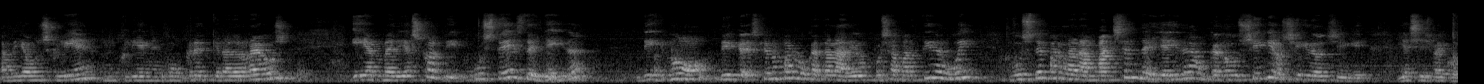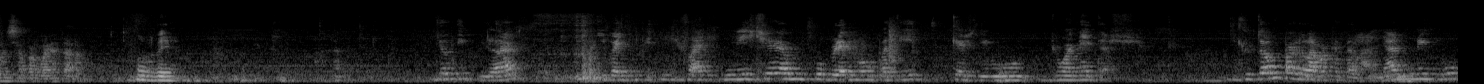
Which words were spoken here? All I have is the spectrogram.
havia uns clients, un client en concret que era de Reus, i em va dir, escolti, vostè és de Lleida? Dic, no, dic, és que no parlo català. Diu, doncs a partir d'avui vostè parlarà amb accent de Lleida, aunque no ho sigui o sigui d'on sigui. I així vaig començar a parlar català. Molt bé. Jo dic Pilar i vaig, i vaig néixer a un poblet molt petit que es diu Joanetes. I tothom parlava català. Allà ningú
